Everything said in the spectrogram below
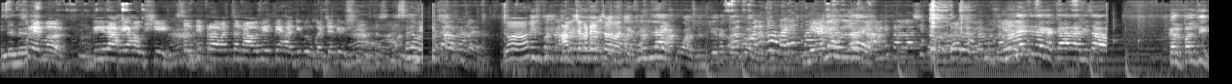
प्रेमळ दीर आहे हौशी. संदीप रावांचं नाव घेते हळदी कुंकाच्या दिवशी. आमच्याकडे यायचं वाक्य कल्पल दी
